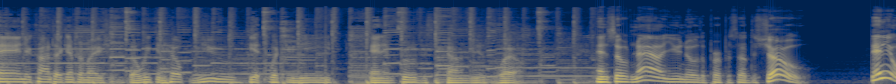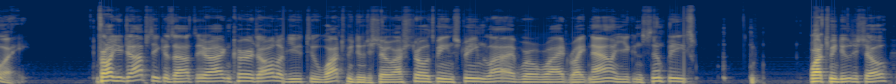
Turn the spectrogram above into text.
and your contact information so we can help you get what you need and improve this economy as well. And so now you know the purpose of the show. Anyway, for all you job seekers out there, I encourage all of you to watch me do the show. Our show is being streamed live worldwide right now, and you can simply watch me do the show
